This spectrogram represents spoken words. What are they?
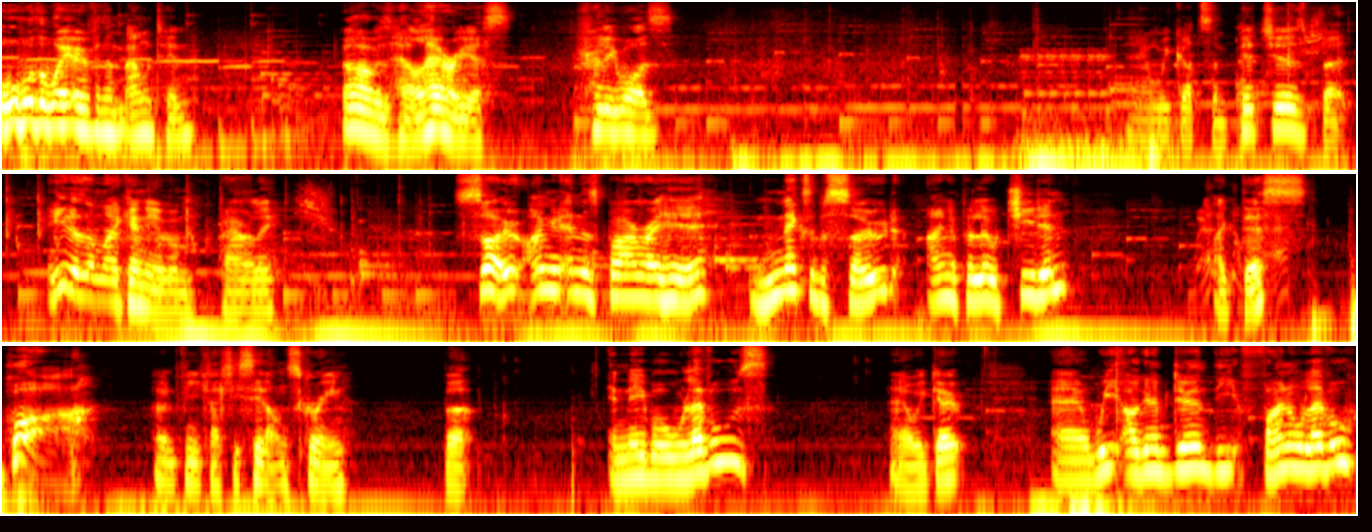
all the way over the mountain. Oh, it was hilarious. It really was. And we got some pictures, but he doesn't like any of them, apparently. So, I'm going to end this bar right here. Next episode, I'm going to put a little cheat in. Like this. I don't think you can actually see that on screen. But, enable all levels. There we go. And we are going to be doing the final level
